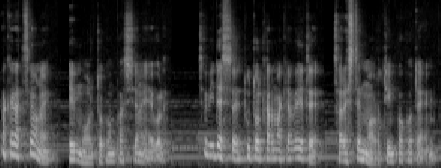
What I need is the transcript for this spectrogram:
La creazione è molto compassionevole. Se vi desse tutto il karma che avete, sareste morti in poco tempo.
